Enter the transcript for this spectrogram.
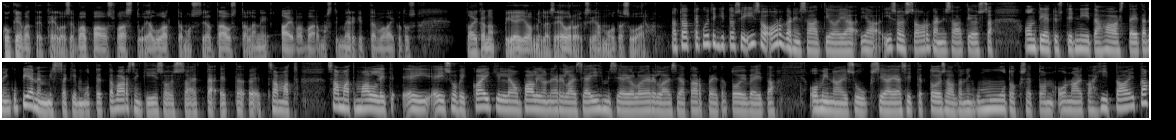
kokevat, että heillä on se vapaus, vastuu ja luottamus siellä taustalla, niin aivan varmasti merkittävä vaikutus taikanappi ei ole millä se euroiksi ihan muuta suoraan. No te olette kuitenkin tosi iso organisaatio ja, ja isoissa organisaatioissa on tietysti niitä haasteita niin kuin pienemmissäkin, mutta että varsinkin isoissa, että, että, että samat, samat mallit ei, ei sovi kaikille. On paljon erilaisia ihmisiä, joilla on erilaisia tarpeita, toiveita, ominaisuuksia ja sitten toisaalta niin kuin muutokset on, on aika hitaita.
